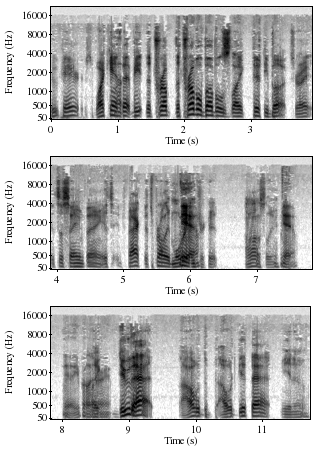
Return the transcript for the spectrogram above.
who cares? Why can't that be the trouble? The trouble bubble's like fifty bucks, right? It's the same thing. It's in fact, it's probably more Yeah. intricate. Honestly, yeah, yeah, you're probably like right. do that. I would. I would get that. You know.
